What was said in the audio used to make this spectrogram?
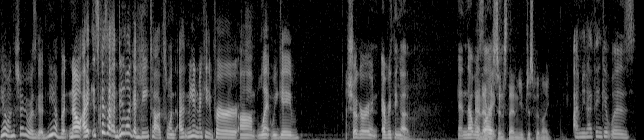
Yeah, when the sugar was good. Yeah, but no, I it's because I did like a detox one. I, me and Mickey for um, Lent we gave sugar and everything up, and that was and ever like since then, you've just been like, I mean I think it was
